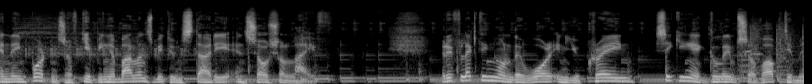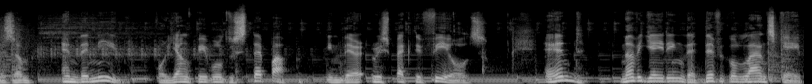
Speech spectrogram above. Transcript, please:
and the importance of keeping a balance between study and social life. Reflecting on the war in Ukraine, seeking a glimpse of optimism, and the need for young people to step up in their respective fields, and navigating the difficult landscape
